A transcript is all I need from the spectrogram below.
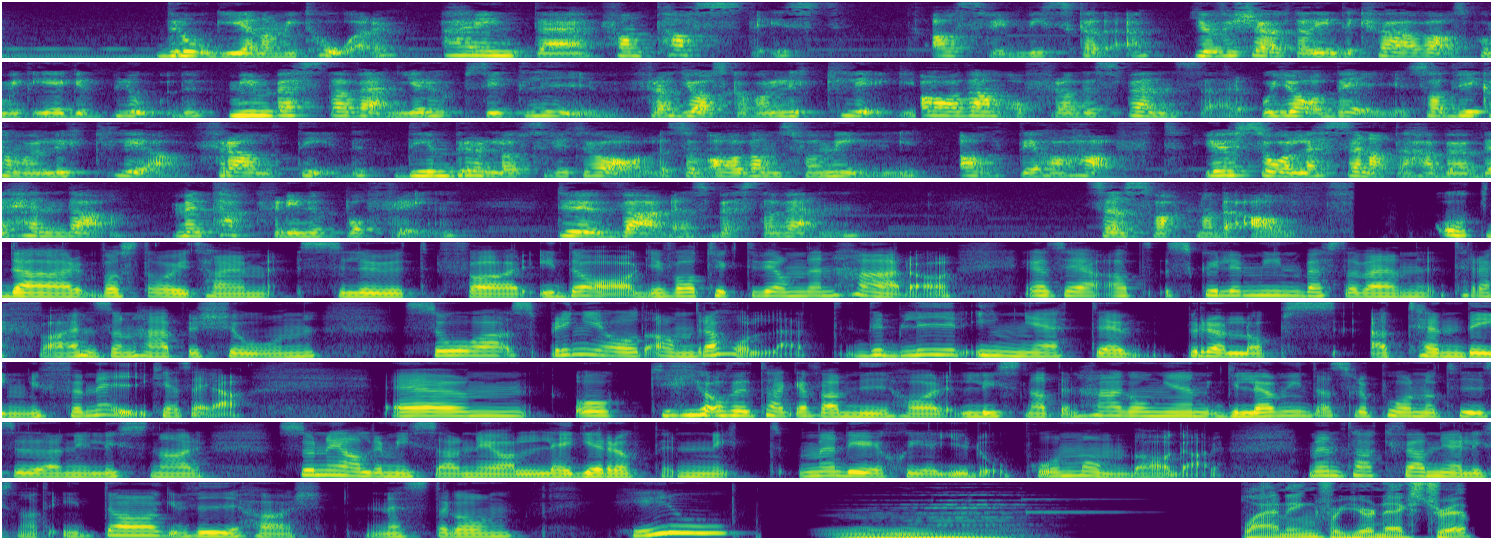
drog genom mitt hår. Är det inte fantastiskt? Astrid viskade. Jag försökte att inte kvävas på mitt eget blod. Min bästa vän ger upp sitt liv för att jag ska vara lycklig. Adam offrade Spencer och jag dig så att vi kan vara lyckliga för alltid. Det är en bröllopsritual som Adams familj alltid har haft. Jag är så ledsen att det här behövde hända. Men tack för din uppoffring. Du är världens bästa vän. Sen svartnade allt. Och där var Storytime slut för idag. Vad tyckte vi om den här då? Jag kan säga att skulle min bästa vän träffa en sån här person så springer jag åt andra hållet. Det blir inget eh, bröllopsattending för mig kan jag säga. Um, och jag vill tacka för att ni har lyssnat den här gången. Glöm inte att slå på notiser där ni lyssnar så ni aldrig missar när jag lägger upp nytt. Men det sker ju då på måndagar. Men tack för att ni har lyssnat idag. Vi hörs nästa gång. Hejdå! Planning for your next trip?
